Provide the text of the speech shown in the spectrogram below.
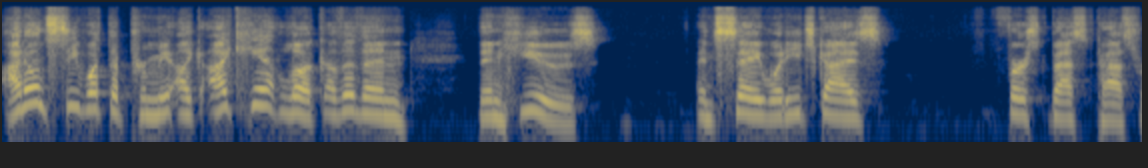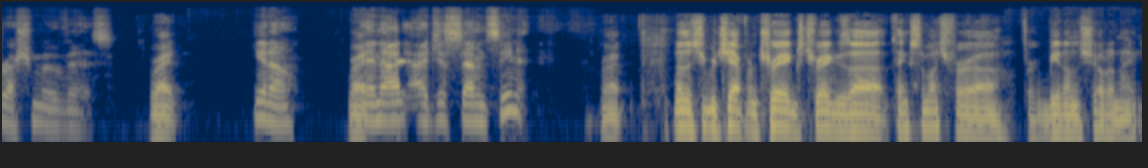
I don't see what the premier. Like I can't look other than than Hughes and say what each guy's first best pass rush move is. Right. You know, Right. And I, I just haven't seen it. Right. Another super chat from Triggs. Triggs, uh, thanks so much for uh for being on the show tonight.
